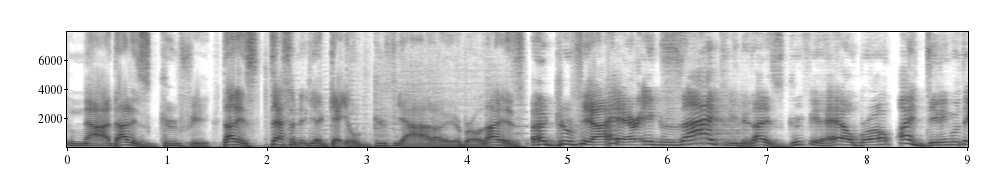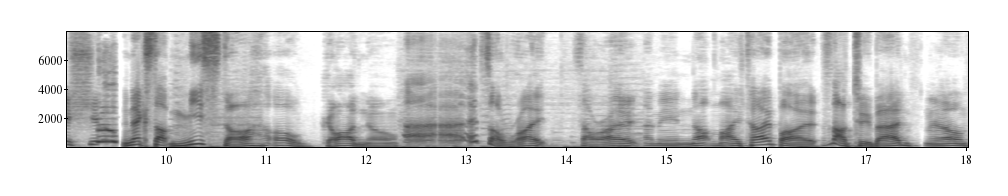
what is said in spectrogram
Nah, that is goofy. That is definitely a get your goofy out of here, bro. That is a goofy hair. Exactly, dude. That is goofy hell, bro. I'm dealing with this shit. Next up, Mista. Oh, God, no. Uh, it's all right. It's all right. I mean, not my type, but it's not too bad. You know,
